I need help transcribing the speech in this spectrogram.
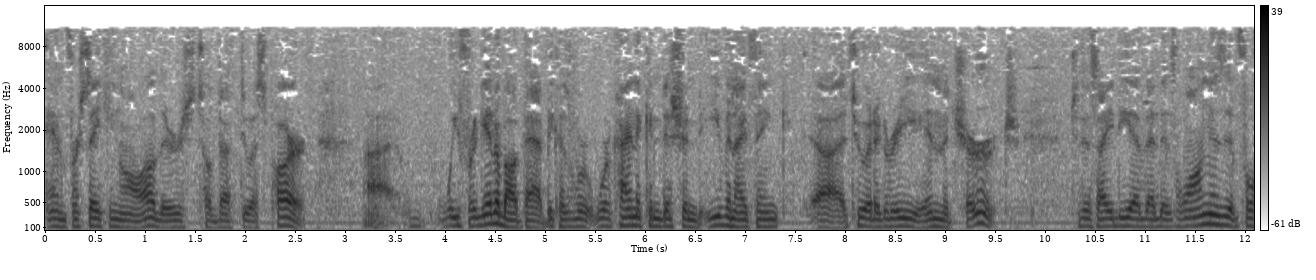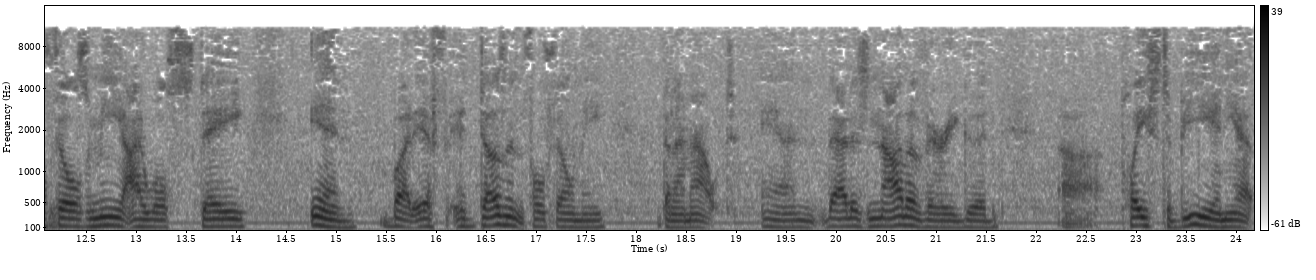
and forsaking all others till death do us part. Uh, we forget about that because we're we're kind of conditioned, even I think, uh, to a degree in the church, to this idea that as long as it fulfills me, I will stay in. But if it doesn't fulfill me, then I'm out. And that is not a very good uh, place to be, and yet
